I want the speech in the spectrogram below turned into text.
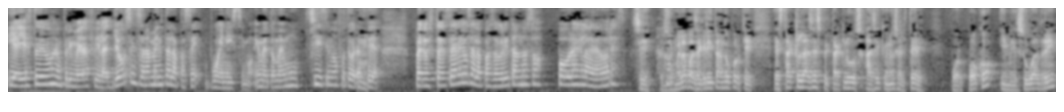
y ahí estuvimos en primera fila. Yo sinceramente la pasé buenísimo y me tomé muchísimas fotografías. Mm. Pero usted serio se la pasó gritando esos pobres gladiadores. Sí, pues yo me la pasé gritando porque esta clase de espectáculos hace que uno se altere por poco y me subo al ring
